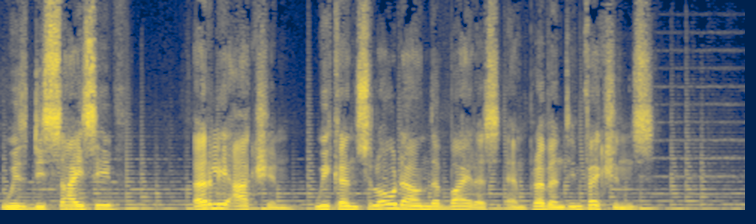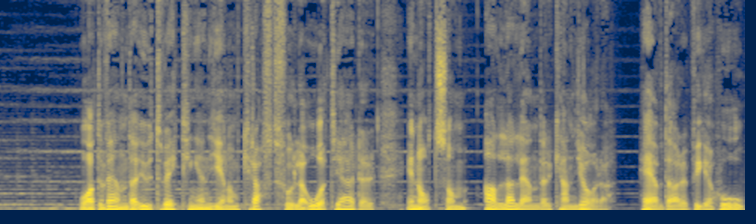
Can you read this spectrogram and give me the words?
with decisive early action, we can slow down the virus and prevent infections. Och att vända utvecklingen genom kraftfulla åtgärder är något som alla länder kan göra, hävdar WHO.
